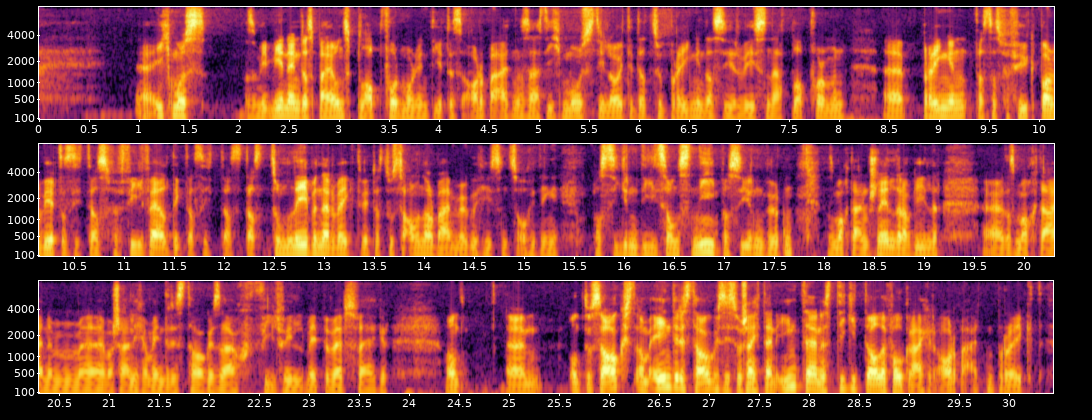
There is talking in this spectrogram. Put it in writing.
äh, ich muss, also wir nennen das bei uns plattformorientiertes Arbeiten. Das heißt, ich muss die Leute dazu bringen, dass sie ihr Wissen auf Plattformen äh, bringen, dass das verfügbar wird, dass sich das vervielfältigt, dass sich das, das zum Leben erweckt wird, dass Zusammenarbeit möglich ist und solche Dinge passieren, die sonst nie passieren würden. Das macht einem schneller, agiler, äh, das macht einem äh, wahrscheinlich am Ende des Tages auch viel, viel wettbewerbsfähiger. Und ähm, und du sagst, am Ende des Tages ist wahrscheinlich dein internes, digital erfolgreicher Arbeitenprojekt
